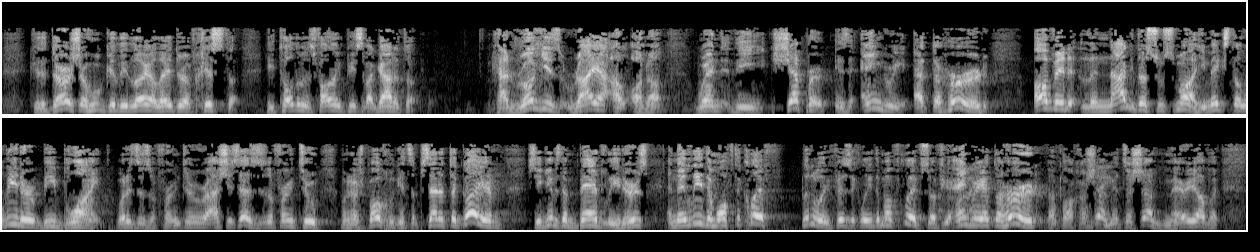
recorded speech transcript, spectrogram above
He told him his following piece of agadata. Kadrogiz raya al ona, when the shepherd is angry at the herd, Ovid lenagda susma. He makes the leader be blind. What is this referring to? Rashi says this is referring to when Hashpochu gets upset at the goyim, she gives them bad leaders and they lead them off the cliff. Literally, physically, them off cliff. So if you're angry at the herd, oh, Hashem, it's Hashem,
